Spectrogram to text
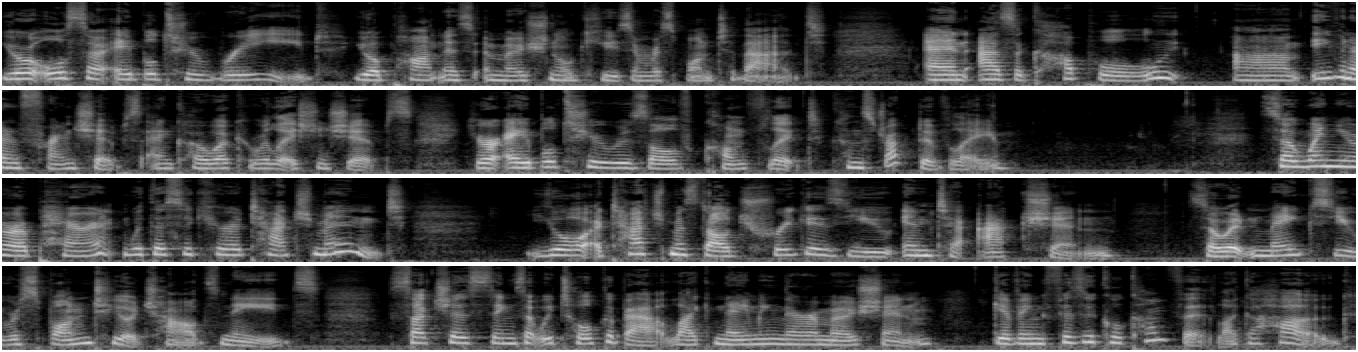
You're also able to read your partner's emotional cues and respond to that. And as a couple, um, even in friendships and co worker relationships, you're able to resolve conflict constructively. So, when you're a parent with a secure attachment, your attachment style triggers you into action. So it makes you respond to your child's needs, such as things that we talk about, like naming their emotion, giving physical comfort, like a hug,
